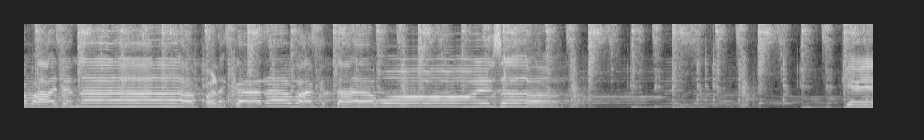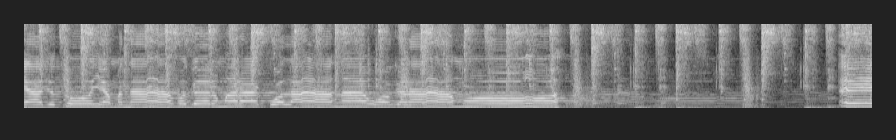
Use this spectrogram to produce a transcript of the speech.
અવાજના ભણકારા વાગતા હોય કે આજ તો યમના વગર મારા કોલાના ઓગણામો. એ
